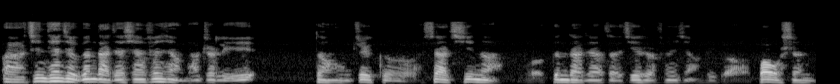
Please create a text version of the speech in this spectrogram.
啊，今天就跟大家先分享到这里，等这个下期呢，跟大家再接着分享这个报身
